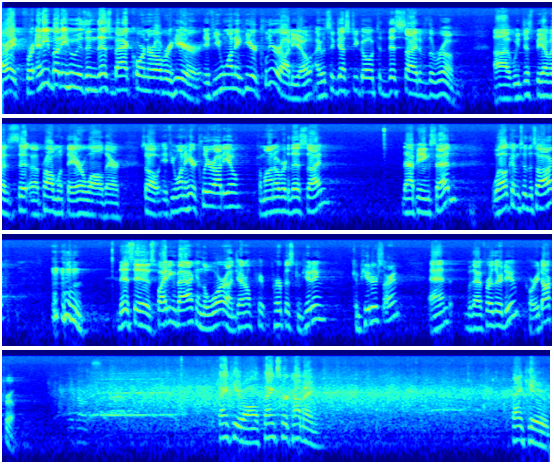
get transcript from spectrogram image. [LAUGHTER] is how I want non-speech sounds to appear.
All right, for anybody who is in this back corner over here, if you want to hear clear audio, I would suggest you go to this side of the room. Uh, we just have a, a problem with the air wall there. So if you want to hear clear audio, come on over to this side. That being said, welcome to the talk. [CLEARS THROAT] this is Fighting Back in the War on General Purpose Computing, Computer, sorry. And without further ado, Cory Doctorow. Thank you all. Thanks for coming. Thank you.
